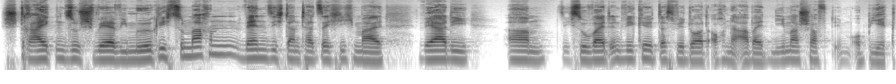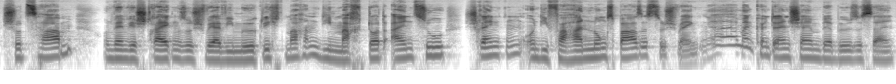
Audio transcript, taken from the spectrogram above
Streiken so schwer wie möglich zu machen, wenn sich dann tatsächlich mal Verdi ähm, sich so weit entwickelt, dass wir dort auch eine Arbeitnehmerschaft im Objektschutz haben. Und wenn wir Streiken so schwer wie möglich machen, die Macht dort einzuschränken und die Verhandlungsbasis zu schwenken, äh, man könnte ein Schelm, der Böses sein.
